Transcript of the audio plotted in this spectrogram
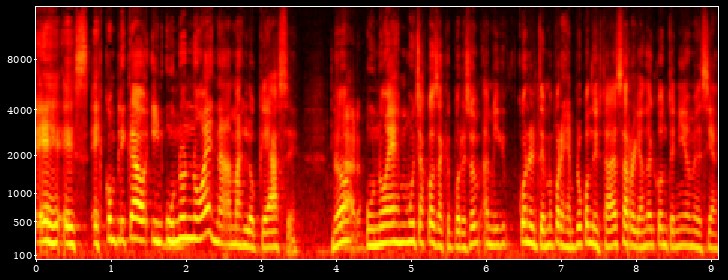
Es, es, es complicado y uno no es nada más lo que hace. ¿No? Claro. Uno es muchas cosas, que por eso a mí con el tema, por ejemplo, cuando yo estaba desarrollando el contenido me decían,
